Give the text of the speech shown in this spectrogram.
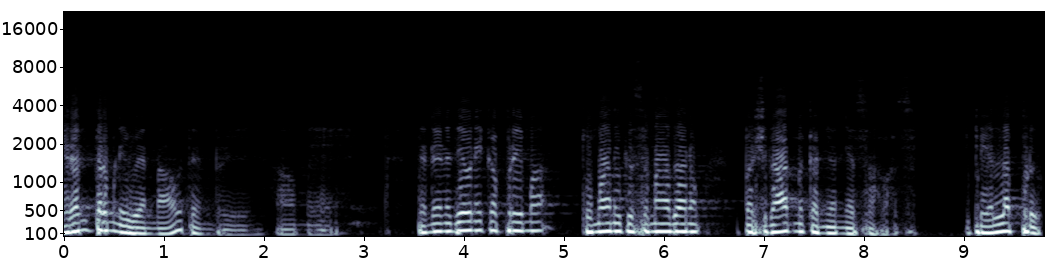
నిరంతరం నీవు అన్నావు తండ్రి. ఆమె తండ్రి అయిన దేవుని యొక్క ప్రేమ కుమానికి సమాధానం పరిశుధాత్మక అన్యోన్య సహవాసం. ఇప్పుడు ఎల్లప్పుడూ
